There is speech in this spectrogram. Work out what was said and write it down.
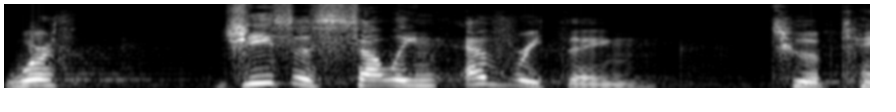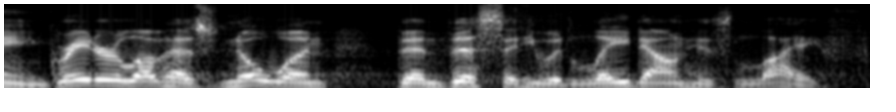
Worth Jesus selling everything to obtain. Greater love has no one than this that he would lay down his life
